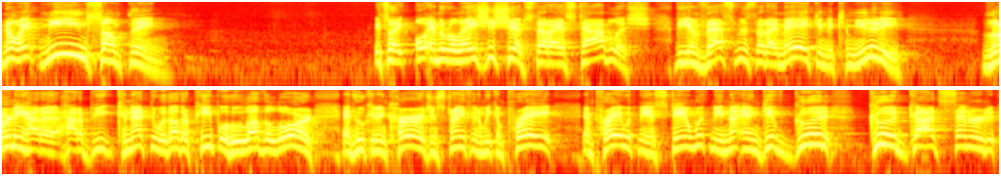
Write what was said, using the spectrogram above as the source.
no, it means something. It's like, oh, and the relationships that I establish, the investments that I make in the community, learning how to, how to be connected with other people who love the Lord and who can encourage and strengthen, and we can pray and pray with me and stand with me and give good good, God centered,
